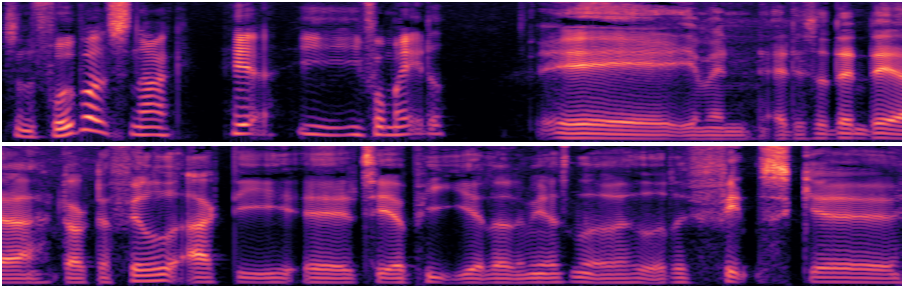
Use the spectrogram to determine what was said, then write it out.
sådan fodboldsnak her i, i formatet. Øh, jamen, er det så den der Dr. Phil-agtige øh, terapi, eller er det mere sådan noget, hvad hedder det, finsk, øh,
